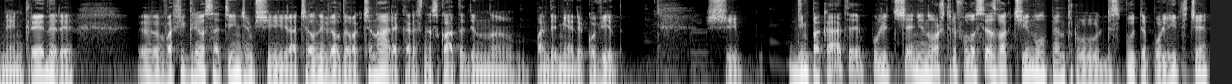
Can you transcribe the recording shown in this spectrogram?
neîncredere, uh, va fi greu să atingem și acel nivel de vaccinare care să ne scoată din uh, pandemia de COVID. Și din păcate, politicienii noștri folosesc vaccinul pentru dispute politice,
